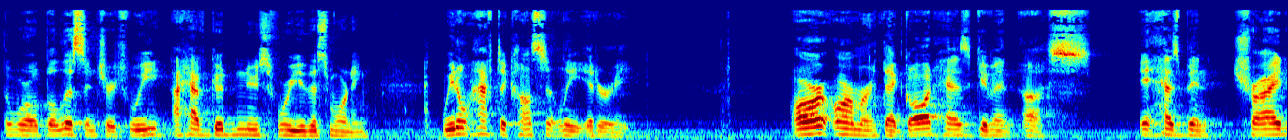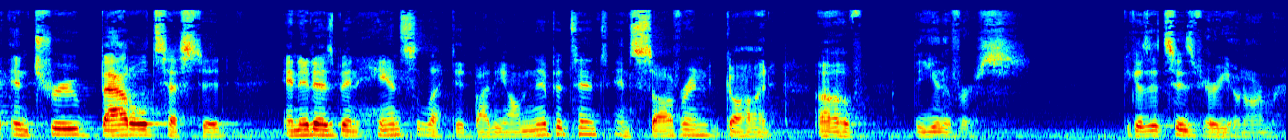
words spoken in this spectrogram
the world. But listen, church, we, I have good news for you this morning. We don't have to constantly iterate. our armor that God has given us, it has been tried and true, battle tested, and it has been hand selected by the omnipotent and sovereign God of the universe because it's his very own armor.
